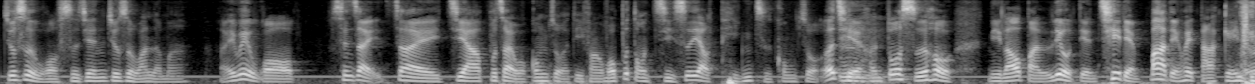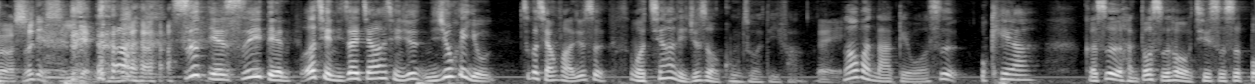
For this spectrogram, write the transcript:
就是我时间就是完了吗？啊，因为我现在在家不在我工作的地方，我不懂几时要停止工作，而且很多时候你老板六点、七点、八点会打给你，十点、十一点，十点、十一点，而且你在家，而且就你就会有这个想法，就是我家里就是我工作的地方，对，老板打给我是 OK 啊。可是很多时候其实是不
